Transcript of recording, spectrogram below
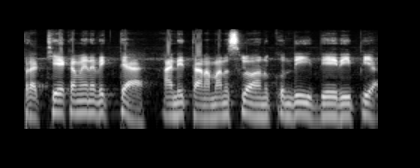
ప్రత్యేకమైన వ్యక్తి అని తన మనసులో అనుకుంది దేదీప్య.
